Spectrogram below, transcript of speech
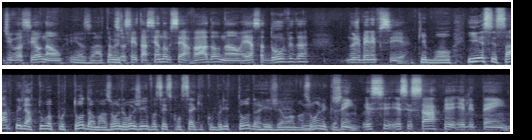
de você ou não. Exatamente. Se você está sendo observado ou não. É essa dúvida nos beneficia. Que bom. E esse SARP, ele atua por toda a Amazônia? Hoje vocês conseguem cobrir toda a região amazônica? Sim. Esse, esse SARP, ele tem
